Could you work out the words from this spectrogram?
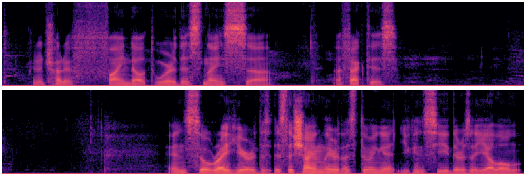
I'm gonna try to find out where this nice uh, effect is. And so right here, this is the shine layer that's doing it. You can see there's a yellow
